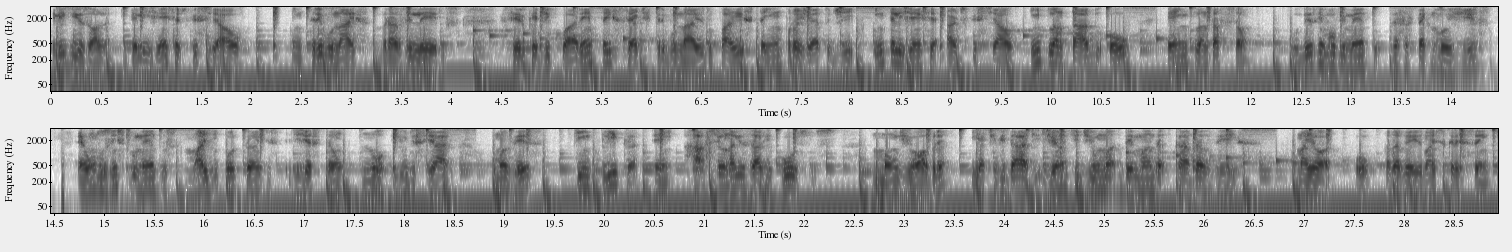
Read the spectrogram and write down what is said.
ele diz, olha, inteligência artificial em tribunais brasileiros cerca de 47 tribunais do país têm um projeto de inteligência artificial implantado ou em implantação. O desenvolvimento dessas tecnologias é um dos instrumentos mais importantes de gestão no judiciário, uma vez que implica em racionalizar recursos, mão de obra e atividade diante de uma demanda cada vez maior ou cada vez mais crescente.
